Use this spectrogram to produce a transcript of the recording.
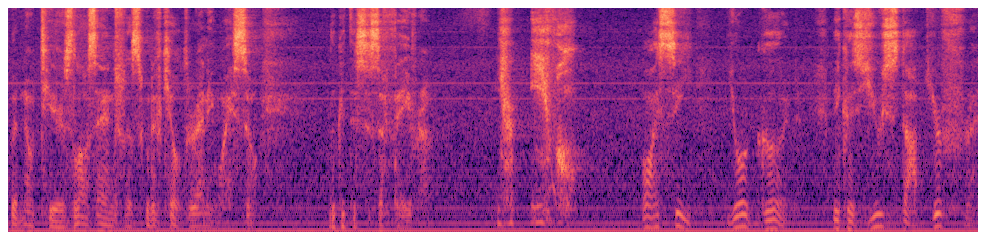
But no tears. Los Angeles would have killed her anyway, so look at this as a favor. You're evil. Oh, I see. You're good because you stopped your friend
